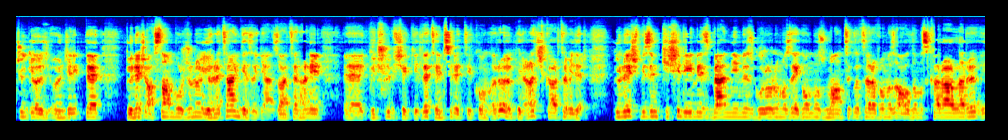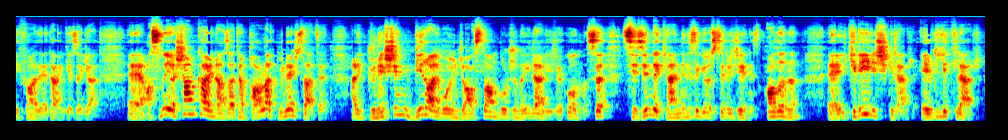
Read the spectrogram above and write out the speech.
Çünkü öncelikle Güneş Aslan Burcu'nu yöneten gezegen zaten hani e, güçlü bir şekilde temsil ettiği konuları ön plana çıkartabilir. Güneş bizim kişiliğimiz, benliğimiz, gururumuz, egomuz, mantıklı tarafımız, aldığımız kararları ifade eden gezegen. E, aslında yaşam kaynağı zaten parlak güneş zaten. Hani güneşin bir ay boyunca Aslan Burcu'nda ilerleyecek olması sizin de kendinizi göstereceğiniz alanın e, ikili ilişkiler, evlilikler,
